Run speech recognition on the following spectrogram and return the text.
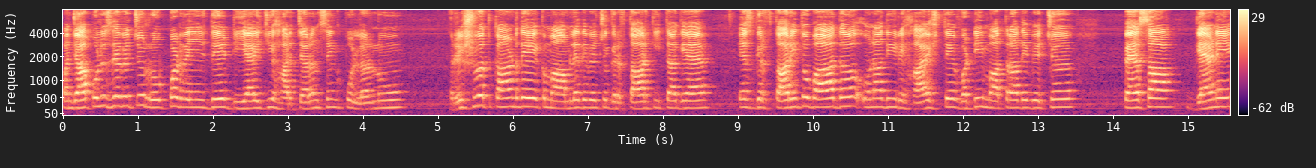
ਪੰਜਾਬ ਪੁਲਿਸ ਦੇ ਵਿੱਚ ਰੋਪੜ ਰੇਂਜ ਦੇ ਡੀਆਈਜੀ ਹਰਚਰਨ ਸਿੰਘ ਭੁੱਲਰ ਨੂੰ ਰਿਸ਼ਵਤ ਕਾਂਡ ਦੇ ਇੱਕ ਮਾਮਲੇ ਦੇ ਵਿੱਚ ਗ੍ਰਿਫਤਾਰ ਕੀਤਾ ਗਿਆ ਹੈ। ਇਸ ਗ੍ਰਿਫਤਾਰੀ ਤੋਂ ਬਾਅਦ ਉਹਨਾਂ ਦੀ ਰਿਹਾਇਸ਼ ਤੇ ਵੱਡੀ ਮਾਤਰਾ ਦੇ ਵਿੱਚ ਪੈਸਾ, ਗਹਿਣੇ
